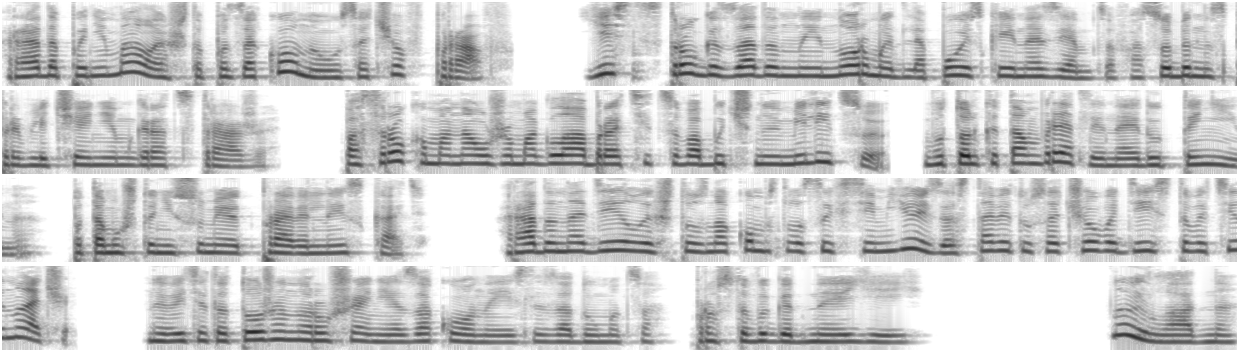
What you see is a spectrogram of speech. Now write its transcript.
Рада понимала, что по закону Усачев прав, есть строго заданные нормы для поиска иноземцев, особенно с привлечением градстражи. По срокам она уже могла обратиться в обычную милицию, вот только там вряд ли найдут Тенина, потому что не сумеют правильно искать. Рада надеялась, что знакомство с их семьей заставит Усачева действовать иначе, но ведь это тоже нарушение закона, если задуматься, просто выгодное ей. Ну и ладно.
